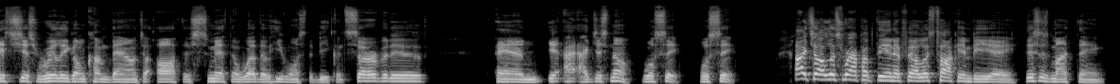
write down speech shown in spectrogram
It's just really going to come down to Arthur Smith and whether he wants to be conservative. And yeah, I, I just know. We'll see. We'll see. All right, y'all. Let's wrap up the NFL. Let's talk NBA. This is my thing.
